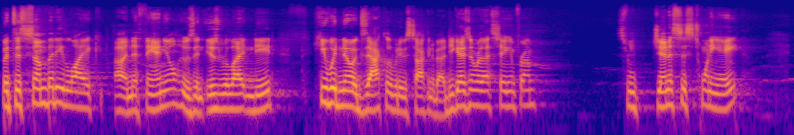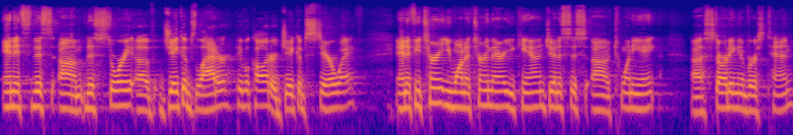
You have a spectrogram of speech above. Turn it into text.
But to somebody like uh, Nathaniel, who's an Israelite indeed, he would know exactly what he was talking about. Do you guys know where that's taken from? It's from Genesis 28. And it's this, um, this story of Jacob's ladder, people call it, or Jacob's stairway. And if you turn, you want to turn there, you can. Genesis uh, 28, uh, starting in verse 10.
